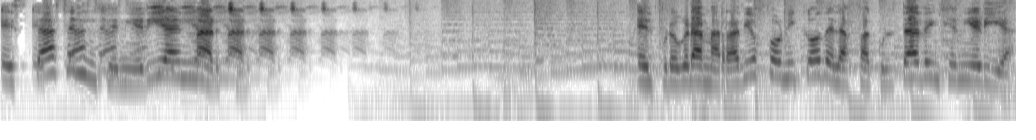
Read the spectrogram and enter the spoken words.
Estás en Ingeniería en Marcha. El programa radiofónico de la Facultad de Ingeniería.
